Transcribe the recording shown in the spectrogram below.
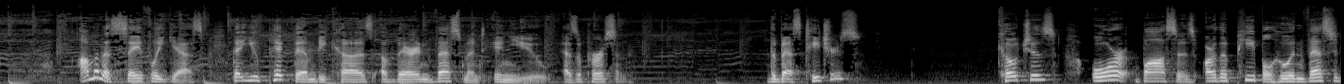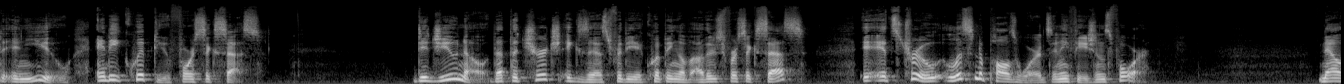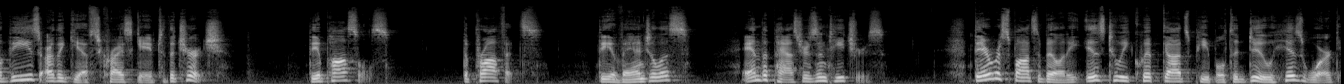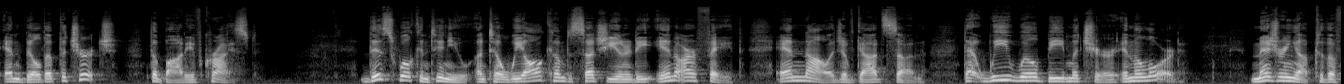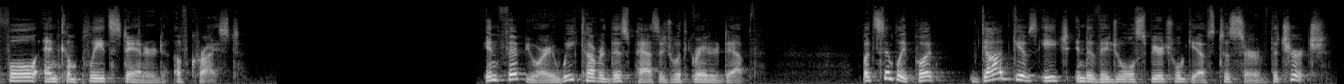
I'm going to safely guess that you picked them because of their investment in you as a person. The best teachers, coaches, or bosses are the people who invested in you and equipped you for success. Did you know that the church exists for the equipping of others for success? It's true. Listen to Paul's words in Ephesians 4. Now, these are the gifts Christ gave to the church the apostles, the prophets, the evangelists, and the pastors and teachers. Their responsibility is to equip God's people to do His work and build up the church, the body of Christ. This will continue until we all come to such unity in our faith and knowledge of God's Son that we will be mature in the Lord, measuring up to the full and complete standard of Christ. In February, we covered this passage with greater depth. But simply put, God gives each individual spiritual gifts to serve the church.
